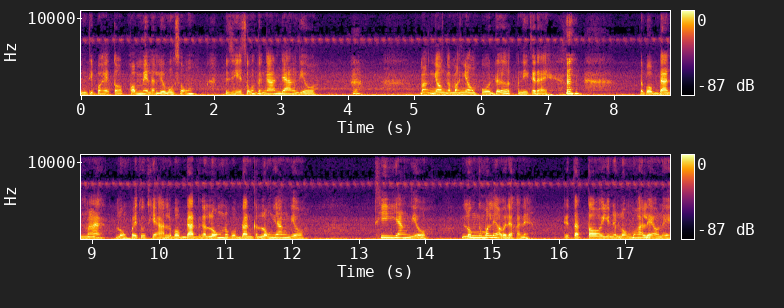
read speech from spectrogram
คนที่บ่ให้ตอบคอมเมนต์ละเหลียวบงทรงเป็นสิเฮ็ดทรงแต่งานอย่างเดียวมักยองกับมักยองโพดเด้ออันนี้ก็ได้ ระบบดันมาลงไปทุกที่ระบบดันกันลง ระบบดันกันลงอย่างเดียว ที่อย่างเดียว ลงยังบ่แล้วเลยค่ะเนี่ยเดี๋ยวตัดต่ออยู่เนี่ยลงบ่แล้วเลย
